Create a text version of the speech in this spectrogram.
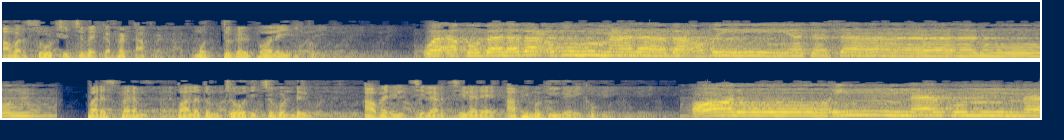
അവർ സൂക്ഷിച്ചു വെക്കപ്പെട്ട മുത്തുകൾ പോലെയിരിക്കും وأقبل بعضهم على بعض يتساءلون പരസ്പരം പലതും ചോദിച്ചുകൊണ്ട് അവരിൽ ചിലർ ചിലരെ അഭിമുഖീകരിക്കും قالوا إنا كنا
